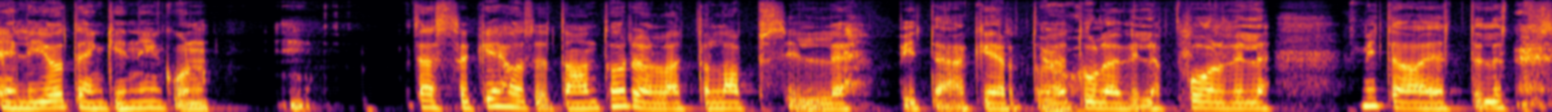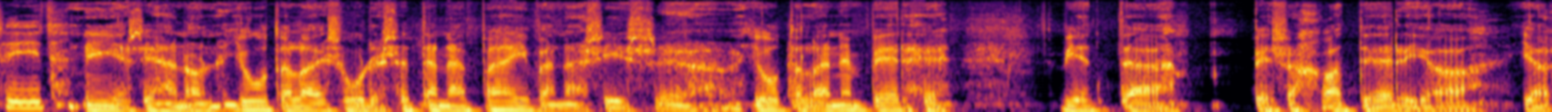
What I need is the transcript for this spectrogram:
eli jotenkin niin kuin tässä kehotetaan todella, että lapsille pitää kertoa Joo. ja tuleville polville. Mitä ajattelette siitä? Niin ja sehän on juutalaisuudessa tänä päivänä siis juutalainen perhe viettää pesahateriaa ja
